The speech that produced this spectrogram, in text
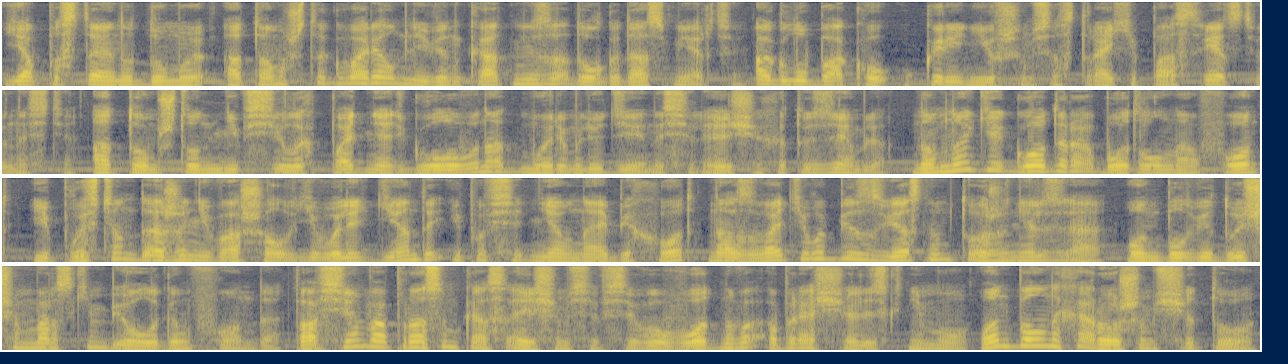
Я постоянно думаю о том, что говорил мне Винкат незадолго до смерти, о глубоко укоренившемся страхе посредственности, о том, что он не в силах поднять голову над морем людей, населяющих эту землю. Но многие годы работал на фонд, и пусть он даже не вошел в его легенды и повседневный обиход, назвать его безвестным тоже нельзя. Он был ведущим морским биологом фонда фонда. По всем вопросам, касающимся всего водного, обращались к нему. Он был на хорошем счету.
